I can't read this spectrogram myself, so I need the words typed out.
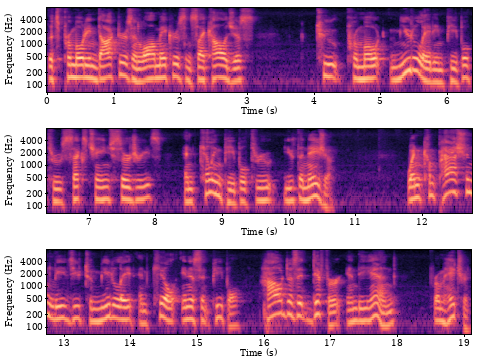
that's promoting doctors and lawmakers and psychologists to promote mutilating people through sex change surgeries and killing people through euthanasia. When compassion leads you to mutilate and kill innocent people, how does it differ in the end from hatred?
